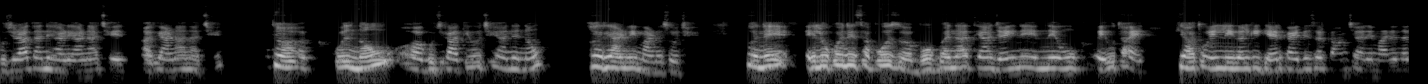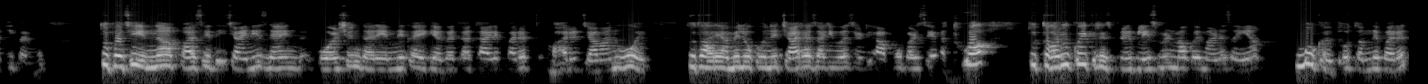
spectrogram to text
ગુજરાત અને હરિયાણા છે, હરિયાણાના છે. કુલ નવ ગુજરાતીઓ છે અને નવ હરિયાણવી માણસો છે. અને એ લોકોને સપોઝ ભોગ બનનાર ત્યાં જઈને એમને એવું એવું થાય કે આ તો ઇલીગલ કે ગેરકાયદેસર કામ છે અને મારે નથી કરવું. તો પછી એમના પાસેથી ચાઇનીઝ ગેંગ કોર્શન કરે, એમને કહે કે અગર તારે પરત ભારત જવાનું હોય, તો તારે અમે લોકોને ચાર હજાર યુએસડી આપવું પડશે. અથવા તો તારું કોઈક રિપ્લેસમેન્ટમાં કોઈ માણસ અહીંયા મોકલ તો તમને પરત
